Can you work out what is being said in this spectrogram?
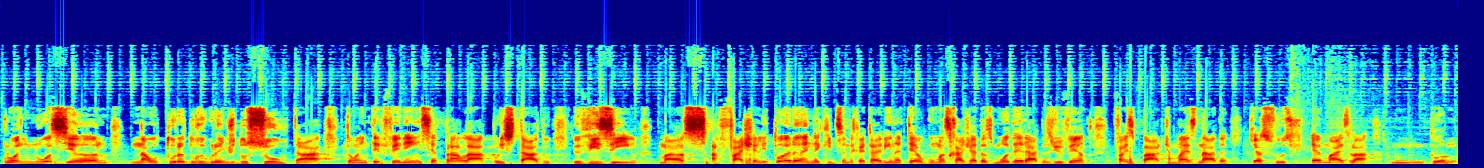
ciclone no oceano, na altura do Rio Grande do Sul, tá? Então a interferência para lá, para o estado vizinho. Mas a faixa litorânea aqui de Santa Catarina tem algumas rajadas moderadas de vento, faz parte, mas nada que assuste, é mais lá no entorno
